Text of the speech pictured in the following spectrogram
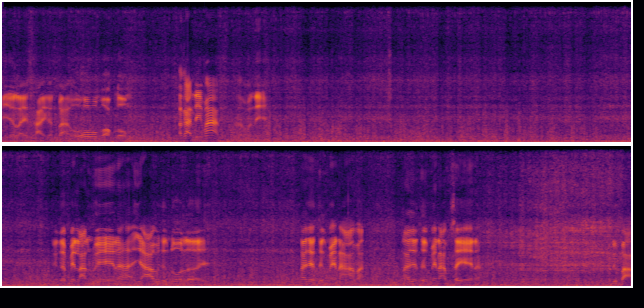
มีอะไรขายกันบ้างโอ้หมอกลง อากาศดีมากนะวันนี้ก็เป็นรันเวย์นะฮะ ยาวไปถึงนู่นเลย น่าจะถึงแม่น้ำอะ น่าจะถึงแม่น้ำเซนะ หรือเปล่า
